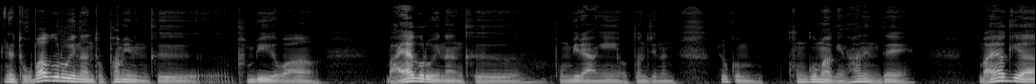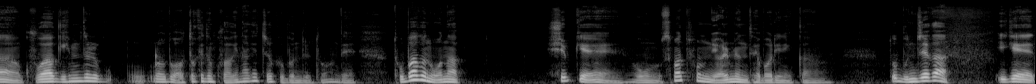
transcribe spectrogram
근데 도박으로 인한 도파민 그 분비와 마약으로 인한 그 분비량이 어떤지는 조금 궁금하긴 하는데 마약이야 구하기 힘들어도 어떻게든 구하긴 하겠죠 그분들도. 근데 도박은 워낙 쉽게 어, 스마트폰 열면 돼버리니까. 또 문제가 이게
